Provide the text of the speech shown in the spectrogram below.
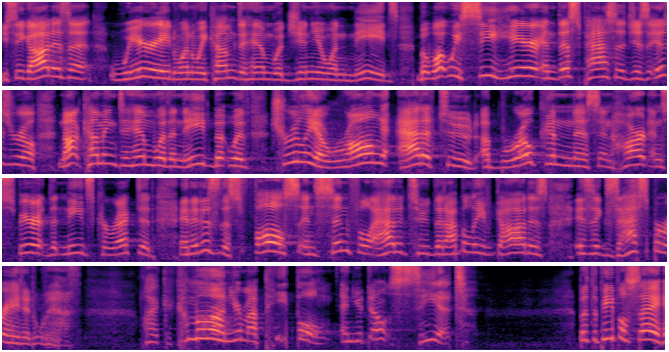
You see, God isn't wearied when we come to Him with genuine needs. But what we see here in this passage is Israel not coming to Him with a need, but with truly a wrong attitude, a brokenness in heart and spirit that needs corrected. And it is this false and sinful attitude that I believe God is, is exasperated with. Like, come on, you're my people, and you don't see it. But the people say,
